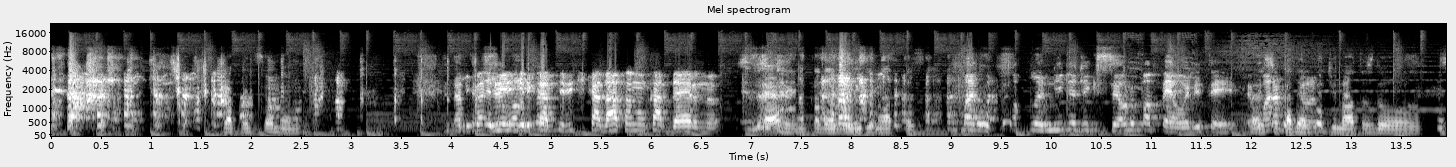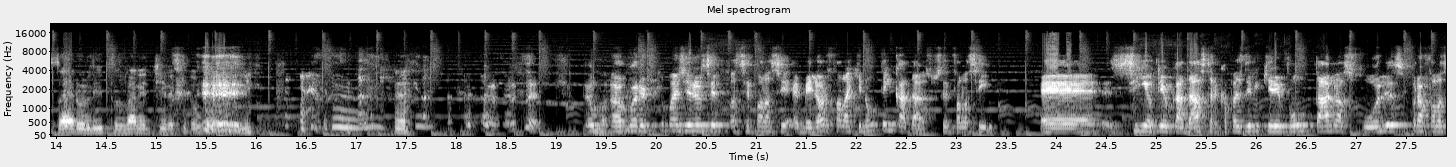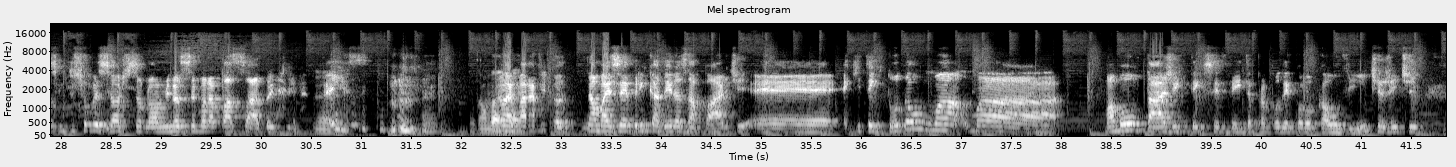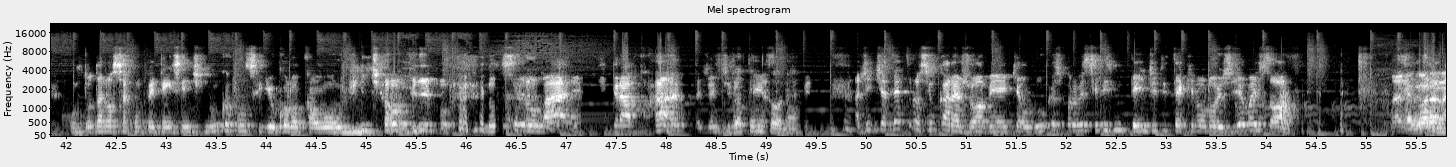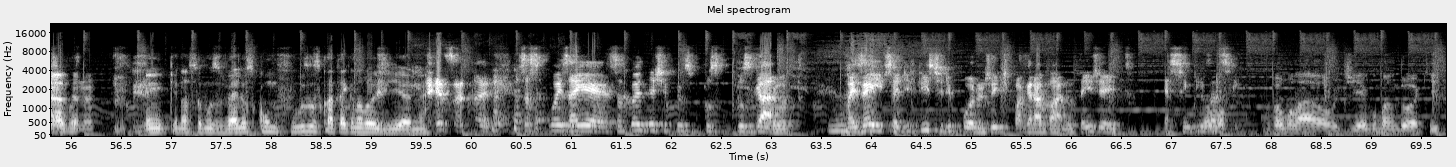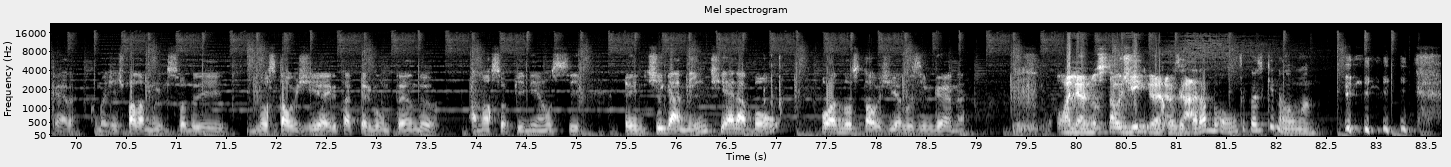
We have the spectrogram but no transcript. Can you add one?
Já aconteceu mesmo. Ele, ele, ele, ca- ele te cadastra num caderno. É, No caderno de notas. Uma, uma planilha de Excel no papel ele tem. É Parece o caderno maravilhoso. de notas do Zero Litos lá, né? Tira aqui do bolso. Eu, agora eu fico imaginando se você fala assim, é melhor falar que não tem cadastro. Você fala assim, é, sim, eu tenho cadastro, é capaz dele querer voltar nas folhas pra falar assim, deixa eu ver se eu acho seu nome na semana passada aqui. É, É. isso. Então vai, não, é vai. maravilhoso. Não, mas é brincadeiras à parte. É, é que tem toda uma, uma, uma montagem que tem que ser feita para poder colocar o ouvinte. A gente, com toda a nossa competência, a gente nunca conseguiu colocar um ouvinte ao vivo no celular e gravar. A gente Já tentou, né? A gente até trouxe um cara jovem aí, que é o Lucas, para ver se ele entende de tecnologia, mas só. Mas Agora nós nada, somos- né? Que nós somos velhos confusos com a tecnologia, né? Exatamente. Essas coisas aí, é- essas coisas deixa pros, pros, pros garotos. Mas é isso, é difícil de pôr gente para gravar, não tem jeito. É simples Vamos- assim. Vamos lá, o Diego mandou aqui, cara. Como a gente fala muito sobre nostalgia, ele tá perguntando a nossa opinião se antigamente era bom ou a nostalgia nos engana. Olha, a nostalgia Uma engana, coisa que cara. era bom, outra coisa que não, mano.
